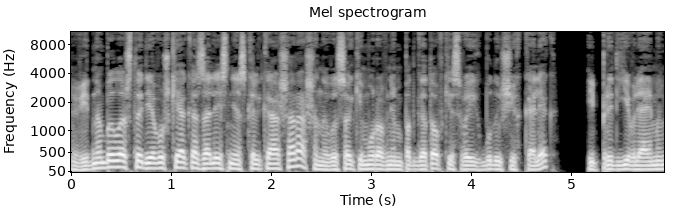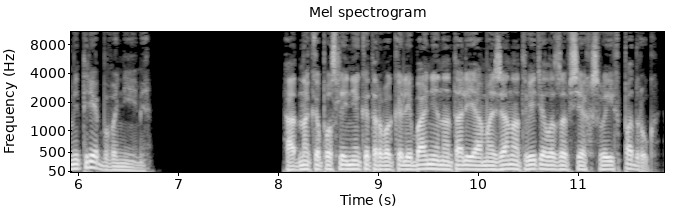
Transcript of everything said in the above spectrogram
Видно было, что девушки оказались несколько ошарашены высоким уровнем подготовки своих будущих коллег и предъявляемыми требованиями. Однако после некоторого колебания Наталья Амазян ответила за всех своих подруг.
